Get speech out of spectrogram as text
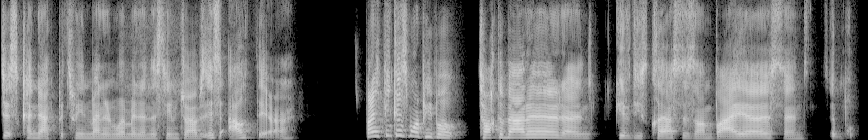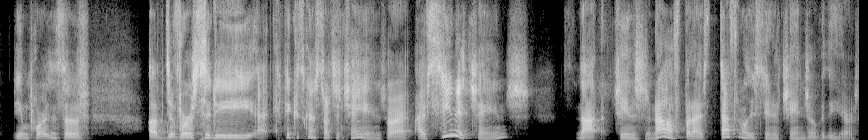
disconnect between men and women in the same jobs is out there. But I think as more people talk about it and give these classes on bias and the importance of of diversity, I think it's going to start to change. Or I've seen it change. It's not changed enough, but I've definitely seen it change over the years.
